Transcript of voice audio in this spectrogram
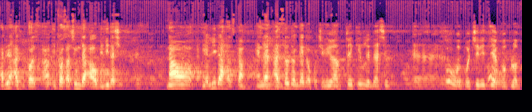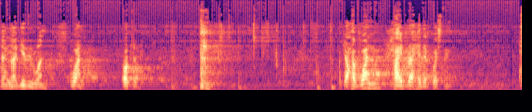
I didn't ask because uh, it was assumed that I'll be leadership. Now a leader has come, and then I still don't get the opportunity. You have taken leadership uh, oh. opportunity oh. a couple of times. I'll give you one. One. Okay. Okay, I have one Hydra headed question.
